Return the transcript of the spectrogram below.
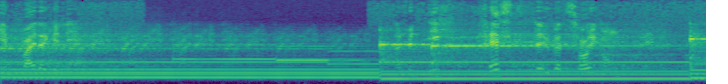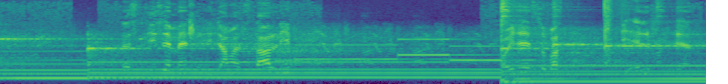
Leben weitergelebt, dann bin ich fest der Überzeugung, diese Menschen, die damals da lebten, heute sowas wie Elfen wären.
